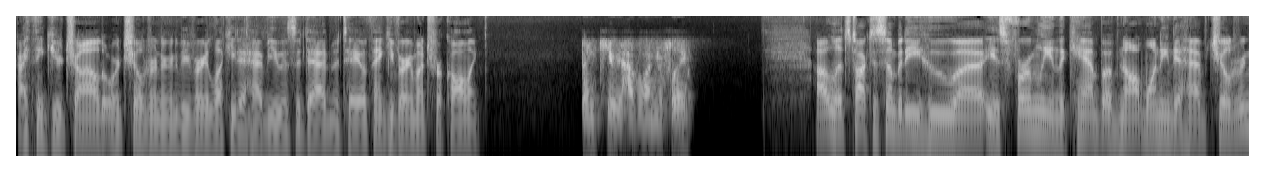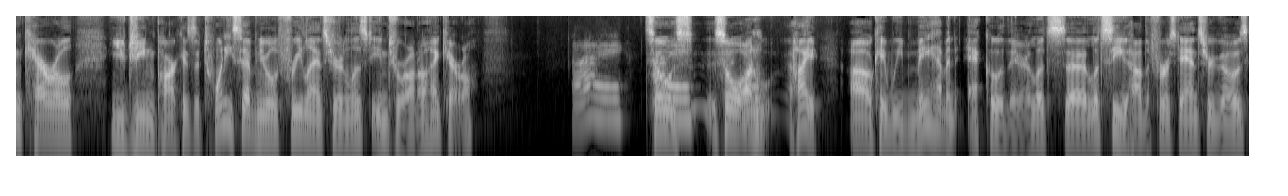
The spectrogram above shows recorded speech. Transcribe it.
i think your child or children are going to be very lucky to have you as a dad mateo thank you very much for calling thank you have a wonderful day uh, let's talk to somebody who uh, is firmly in the camp of not wanting to have children. Carol Eugene Park is a 27 year old freelance journalist in Toronto. Hi, Carol. Hi. So, hi. so on. Hi. Uh, okay, we may have an echo there. Let's uh, let's see how the first answer goes.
